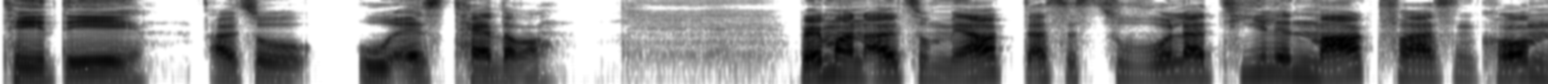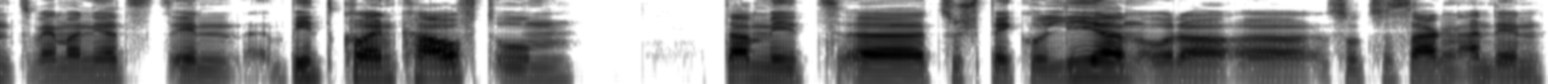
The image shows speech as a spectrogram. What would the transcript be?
TD, also US-Tether. Wenn man also merkt, dass es zu volatilen Marktphasen kommt, wenn man jetzt in Bitcoin kauft, um damit äh, zu spekulieren oder äh, sozusagen an, den,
